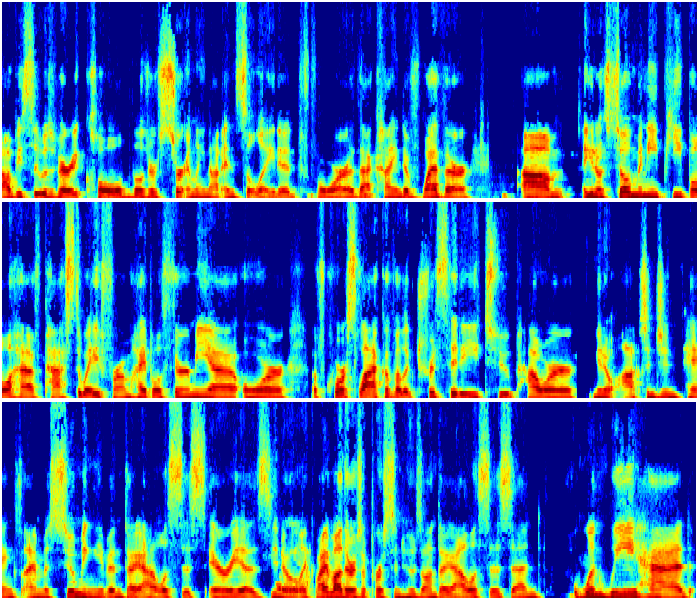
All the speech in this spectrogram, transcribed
obviously it was very cold. Those are certainly not insulated for that kind of weather. Um, you know, so many people have passed away from hypothermia or, of course, lack of electricity to power, you know, oxygen tanks. I'm assuming even dialysis areas. You know, oh, yeah. like my mother is a person who's on dialysis. And when we had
